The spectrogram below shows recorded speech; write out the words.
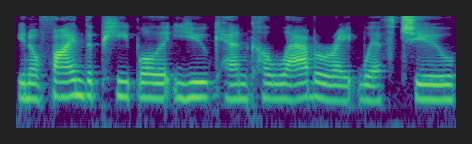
You know, find the people that you can collaborate with to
